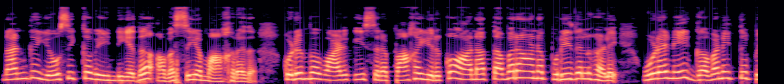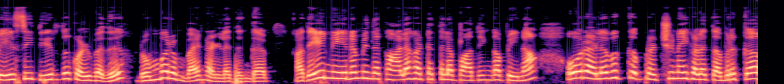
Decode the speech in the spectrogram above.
நன்கு யோசிக்க வேண்டியது அவசியமாகிறது. குடும்ப வாழ்க்கை சிறப்பாக இருக்கும். ஆனால் தவறான புரிதல்களை உடனே கவனித்து பேசி தீர்த்து கொள்வது ரொம்ப ரொம்ப நல்லதுங்க. அதே நேரம் இந்த காலகட்டத்தில் பார்த்தீங்க அப்படின்னா ஓரளவுக்கு பிரச்சனைகளை தவிர்க்க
